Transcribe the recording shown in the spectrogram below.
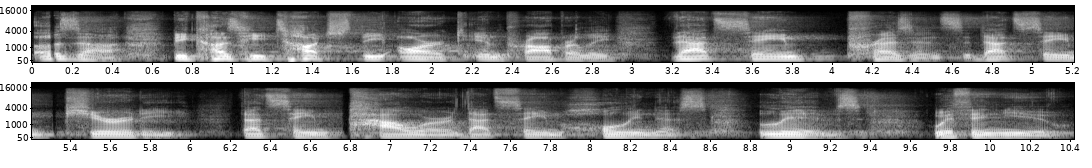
Uzzah because he touched the ark improperly. That same presence, that same purity, that same power, that same holiness lives within you.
